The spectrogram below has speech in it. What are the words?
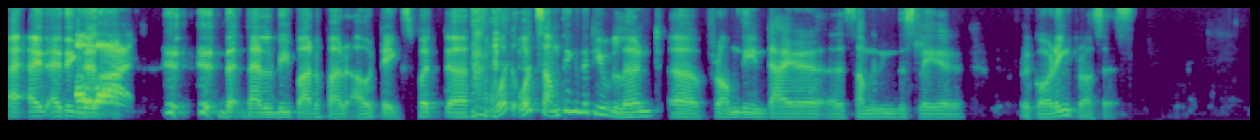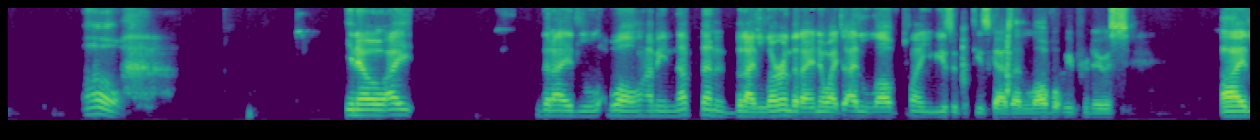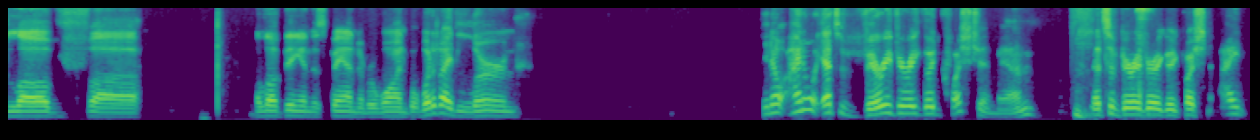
I, I, think A that, lot. that that'll be part of our outtakes. But uh, what what's something that you've learned uh, from the entire uh, summoning the Slayer recording process? Oh, you know, I that I well, I mean, not that I learned that I know I I love playing music with these guys. I love what we produce. I love uh, I love being in this band. Number one, but what did I learn? You know, I don't. That's a very very good question, man. That's a very very good question. I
